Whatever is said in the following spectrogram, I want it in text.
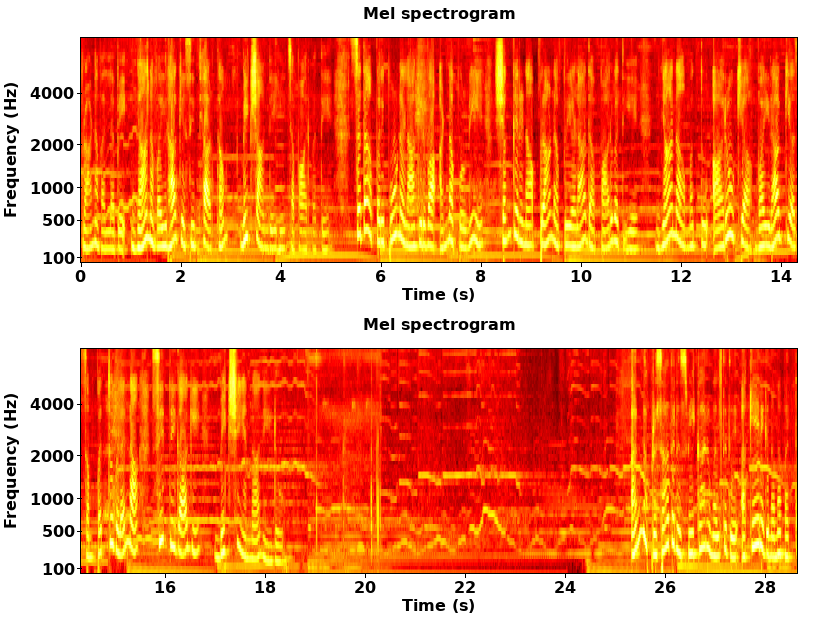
ಪ್ರಾಣವಲ್ಲಭೆ ಜ್ಞಾನ ವೈರಾಗ್ಯ ಸಿದ್ಧಾರ್ಥಂ, ಭಿಕ್ಷಾಂದೇಹಿ ಚ ಪಾರ್ವತಿ. ಸದಾ ಪರಿಪೂರ್ಣಳಾಗಿರುವ ಅನ್ನಪೂರ್ಣೆಯೇ ಶಂಕರನ ಪ್ರಾಣ ಪ್ರಿಯಳಾದ ಪಾರ್ವತಿಯೇ. ಜ್ಞಾನ ಮತ್ತು ಆರೋಗ್ಯ, ವೈರಾಗ್ಯ, ಸಂಪತ್ತುಗಳನ್ನು ಸಿದ್ಧಿಗಾಗಿ ಭಿಕ್ಷೆಯನ್ನ ನೀಡು. ಅನ್ನ ಪ್ರಸಾದನ ಸ್ವೀಕಾರ ಮಲ್ತದೆ ಅಕೇರಿಗೆ ನಮ ಪತ್ತ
